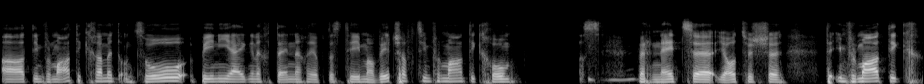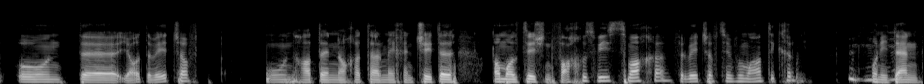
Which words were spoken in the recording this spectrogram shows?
an die Informatik kommen. Und so bin ich eigentlich dann auf das Thema Wirtschaftsinformatik gekommen. Das mhm. Vernetzen ja, zwischen der Informatik und äh, ja, der Wirtschaft und habe dann nachher mich entschieden, einmal zuerst einen Fachausweis zu machen für Wirtschaftsinformatiker, mhm. und ich dann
